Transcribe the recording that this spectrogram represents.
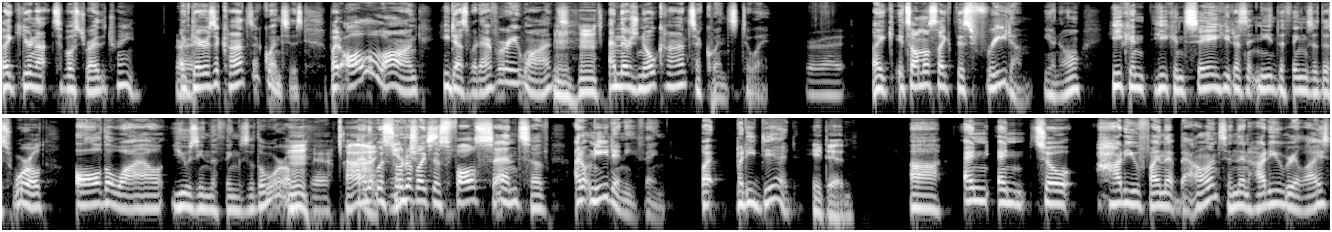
Like you're not supposed to ride the train. Like there is a consequences, but all along he does whatever he wants, and there's no consequence to it. Right. Like it's almost like this freedom, you know. He can he can say he doesn't need the things of this world, all the while using the things of the world. Yeah. Ah, and it was sort of like this false sense of I don't need anything, but but he did. he did Uh, and and so how do you find that balance? And then how do you realize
